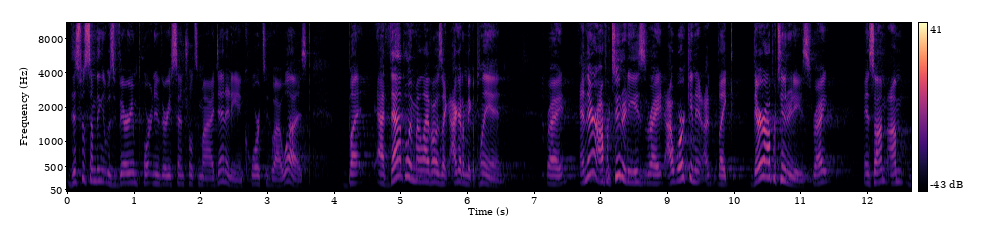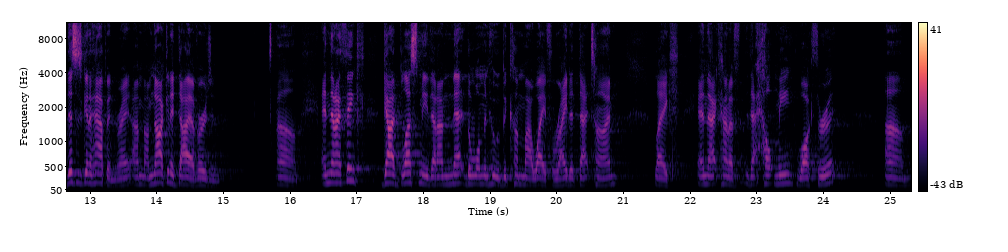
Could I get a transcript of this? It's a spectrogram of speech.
this was something that was very important and very central to my identity and core to who I was. But at that point in my life, I was like, I got to make a plan, right? And there are opportunities, right? I work in it, like, there are opportunities, right? And so I'm, I'm this is going to happen, right? I'm, I'm not going to die a virgin. Um, and then I think God blessed me that I met the woman who would become my wife right at that time. Like, and that kind of, that helped me walk through it. Um,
